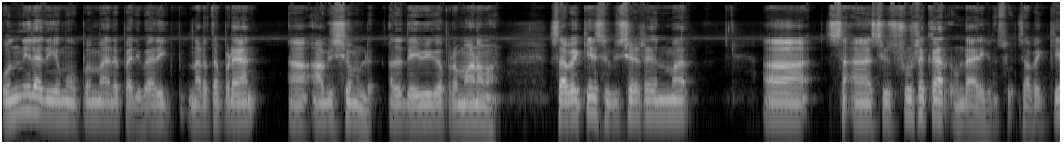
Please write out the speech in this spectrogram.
ഒന്നിലധികം മൂപ്പന്മാരെ പരിപാലി നടത്തപ്പെടാൻ ആവശ്യമുണ്ട്. അത് ദൈവിക പ്രമാണമാണ്. സഭയ്ക്ക് സുവിശേഷകന്മാർ ശുശ്രൂഷക്കാർ ഉണ്ടായിരിക്കണം. സഭയ്ക്ക്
